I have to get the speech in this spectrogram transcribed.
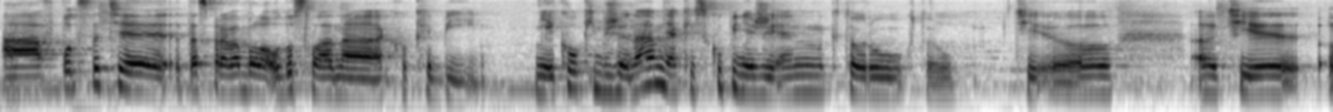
A v podstate tá správa bola odoslaná ako keby niekoľkým ženám, nejakej skupine žien, ktorú, ktorú tie, uh, E, tie e,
